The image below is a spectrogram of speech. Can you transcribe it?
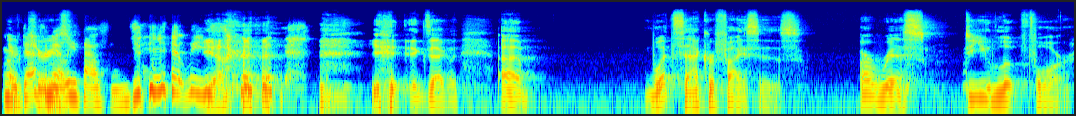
no, I'm definitely curious. thousands at least. Yeah, yeah exactly. Uh, what sacrifices or risks do you look for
